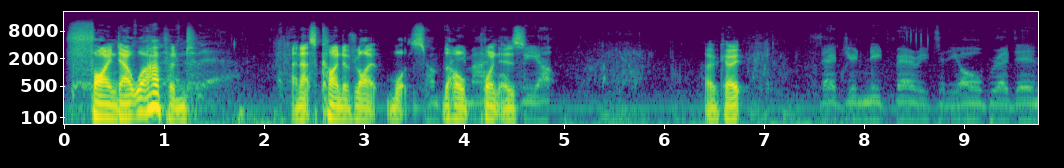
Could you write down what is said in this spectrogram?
find out what happened. And that's kind of like what's the whole point is. Okay. Said you'd need ferry to the Obra Dinn.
